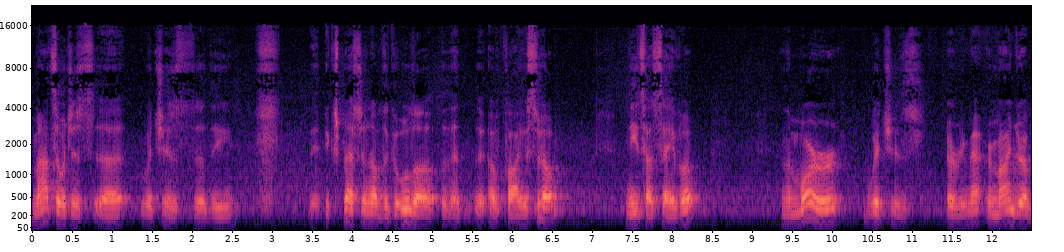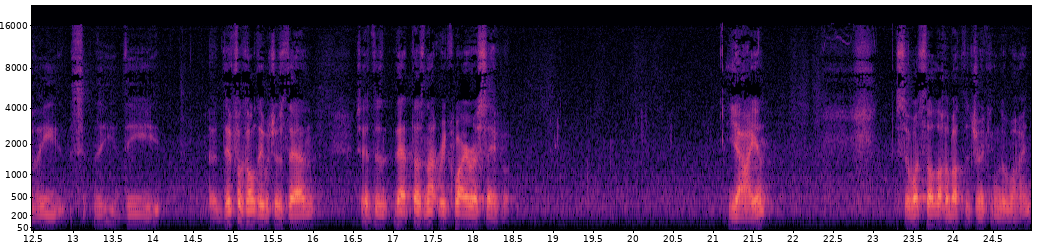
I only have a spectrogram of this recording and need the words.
Matzah, which is uh, which is uh, the, the, expression of the geula of Klal Yisrael, needs haseva, and the mora, which is a rem- reminder of the the, the difficulty which was then, said that, does not require a seva yayin. So what's the law about the drinking the wine?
